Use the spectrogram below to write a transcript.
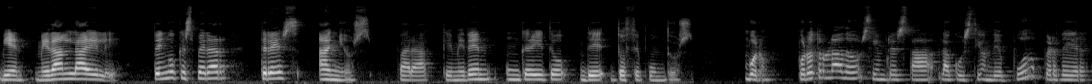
bien, me dan la L, tengo que esperar tres años para que me den un crédito de 12 puntos. Bueno, por otro lado, siempre está la cuestión de ¿puedo perder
